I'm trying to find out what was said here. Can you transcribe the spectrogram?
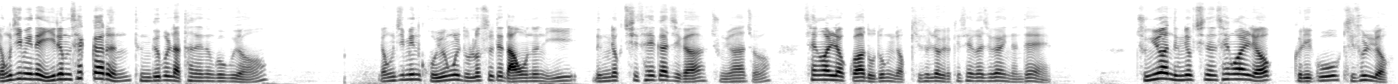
영지민의 이름 색깔은 등급을 나타내는 거고요. 영지민 고용을 눌렀을 때 나오는 이 능력치 세 가지가 중요하죠. 생활력과 노동력, 기술력 이렇게 세 가지가 있는데 중요한 능력치는 생활력, 그리고 기술력,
